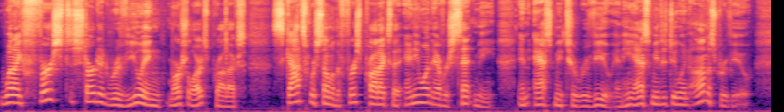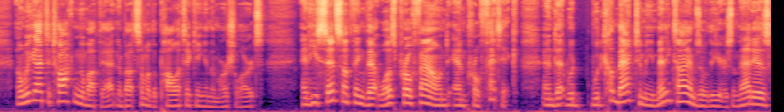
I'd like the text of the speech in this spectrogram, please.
When I first started reviewing martial arts products, Scott's were some of the first products that anyone ever sent me and asked me to review. And he asked me to do an honest review. And we got to talking about that and about some of the politicking in the martial arts. And he said something that was profound and prophetic and that would, would come back to me many times over the years. And that is,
